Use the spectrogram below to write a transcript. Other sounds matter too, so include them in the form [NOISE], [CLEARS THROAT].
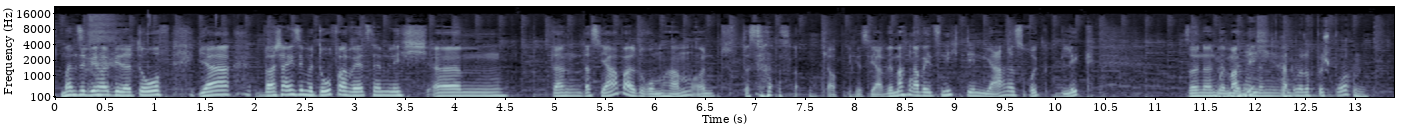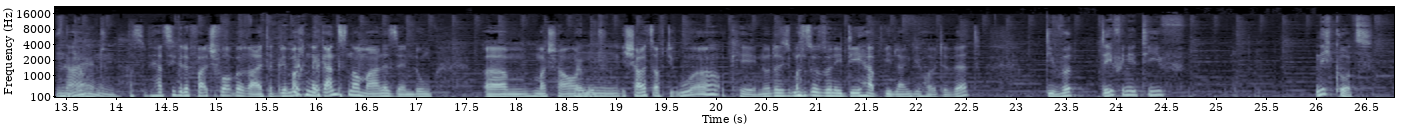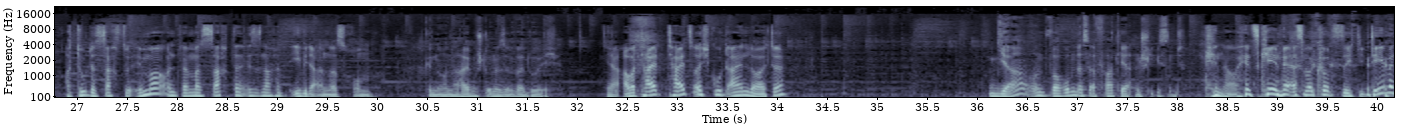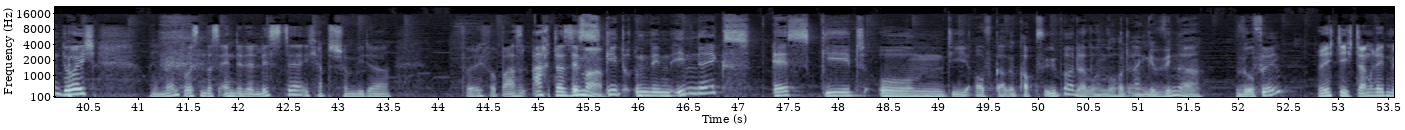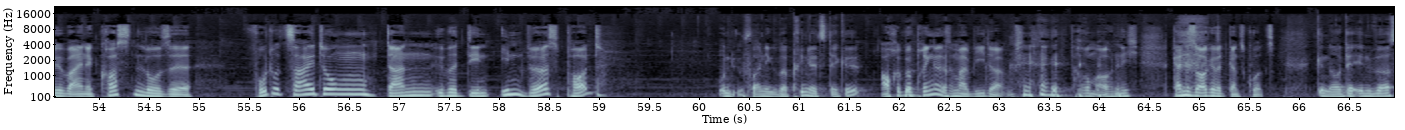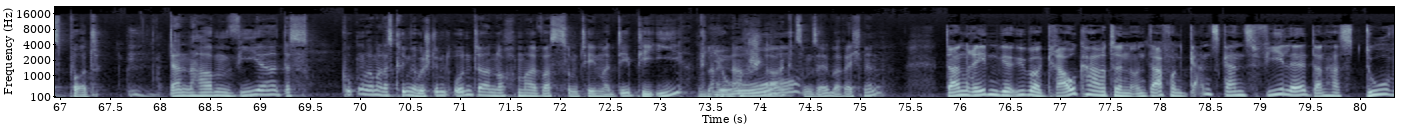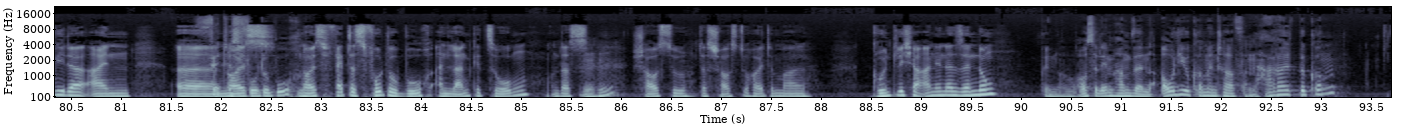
Mann, sind wir heute wieder doof. Ja, wahrscheinlich sind wir doof, weil wir jetzt nämlich ähm, dann das Jahr bald rum haben und das, [LAUGHS] das war ein unglaubliches Jahr. Wir machen aber jetzt nicht den Jahresrückblick, sondern wir machen nicht. einen, Hatten wir doch besprochen. Verdammt. Nein, hast, hast dich wieder falsch vorbereitet. Wir machen eine ganz normale Sendung. Ähm, mal schauen. Ich schaue jetzt auf die Uhr. Okay, nur dass ich mal so, so eine Idee habe, wie lang die heute wird. Die wird definitiv nicht kurz. Ach du, das sagst du immer und wenn man es sagt, dann ist es nachher eh wieder andersrum. Genau, in einer halben Stunde sind wir durch. Ja, aber teilt, teilt's euch gut ein, Leute. Ja, und warum, das erfahrt ihr anschließend. [LAUGHS] Genau, jetzt gehen wir erstmal kurz durch die Themen durch. Moment, wo ist denn das Ende der Liste? Ich habe es schon wieder völlig verbaselt. Ach, da sind wir. Es geht um den Index, es geht um die Aufgabe Kopfüber, da wollen wir heute einen Gewinner würfeln. Richtig, dann reden wir über eine kostenlose Fotozeitung, dann über den Inverse Pod, Und vor allen Dingen über Pringelsdeckel. auch über Pringles mal wieder. [LAUGHS] Warum auch nicht? Keine Sorge, wird ganz kurz. Genau, der Inverse Pod. Dann haben wir, das gucken wir mal, das kriegen wir bestimmt unter, nochmal was zum Thema DPI. Kleinen Jo. Nachschlag zum selber rechnen. Dann reden wir über Graukarten und davon ganz, ganz viele. Dann hast du wieder ein äh, Fettes neues, Fotobuch. neues fettes Fotobuch an Land gezogen. Und das Mhm. schaust du, das schaust du heute mal gründlicher an in der Sendung. Genau. Außerdem haben wir einen Audiokommentar von Harald bekommen.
